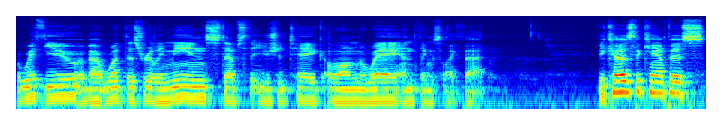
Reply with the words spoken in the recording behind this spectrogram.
with you about what this really means, steps that you should take along the way, and things like that. Because the campus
